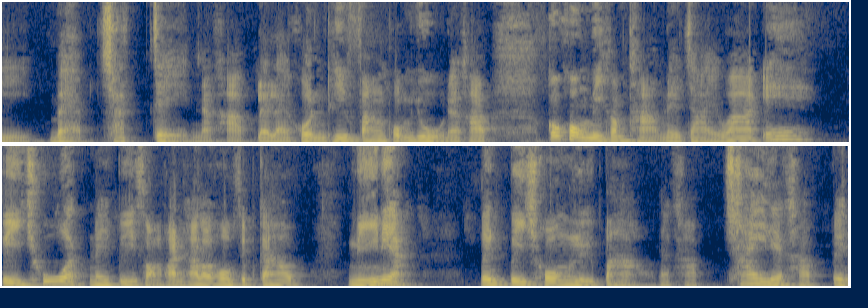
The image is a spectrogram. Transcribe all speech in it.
ดีแบบชัดเจนนะครับ หลายๆ คนที่ฟังผมอยู่นะครับ ก็คงมีคำถามในใจว่า เอ๊ะ ปีชวดในปี 2569 นี้เนี่ยเป็นปีชงหรือเปล่านะครับ ใช่เลยครับเป็น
